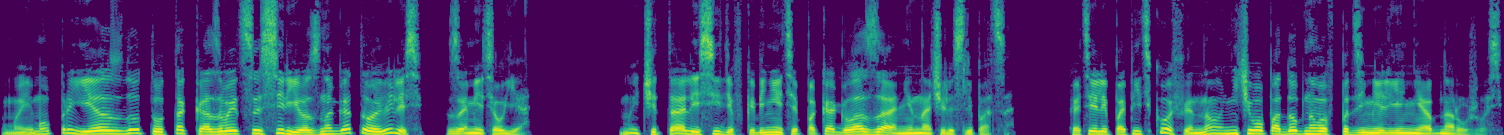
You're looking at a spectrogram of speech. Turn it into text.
«К моему приезду тут, оказывается, серьезно готовились», — заметил я. Мы читали, сидя в кабинете, пока глаза не начали слепаться. Хотели попить кофе, но ничего подобного в подземелье не обнаружилось.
